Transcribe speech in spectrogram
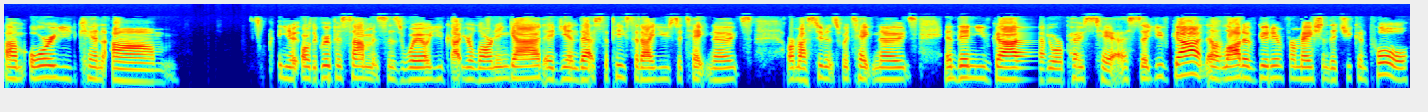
um or you can um, you know, or the group assignments as well. You've got your learning guide. Again, that's the piece that I use to take notes or my students would take notes. And then you've got your post-test. So you've got a lot of good information that you can pull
